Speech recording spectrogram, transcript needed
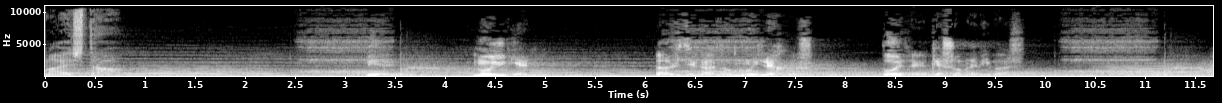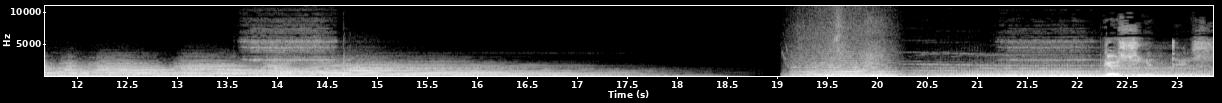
maestro. Muy bien. Has llegado muy lejos. Puede que sobrevivas. ¿Qué sientes?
